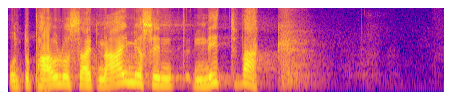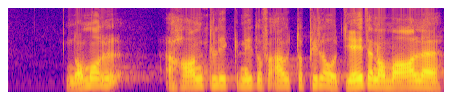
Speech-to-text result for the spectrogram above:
Und der Paulus sagt, nein, wir sind nicht weg. Nochmal eine Handlung nicht auf Autopilot. Jeder normale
